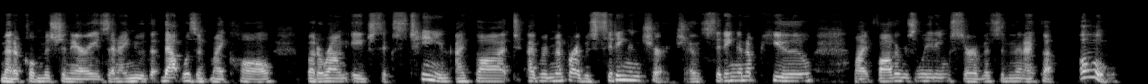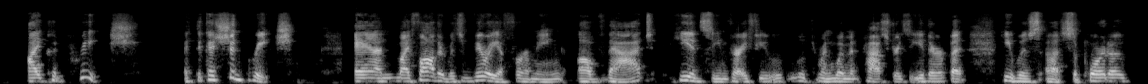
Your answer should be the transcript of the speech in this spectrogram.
medical missionaries and i knew that that wasn't my call. But around age 16 i thought i remember i was sitting in church. I was sitting in a pew. My father was leading service and then i thought oh i could preach. I think i should preach. And my father was very affirming of that. He had seen very few Lutheran women pastors either, but he was uh, supportive.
